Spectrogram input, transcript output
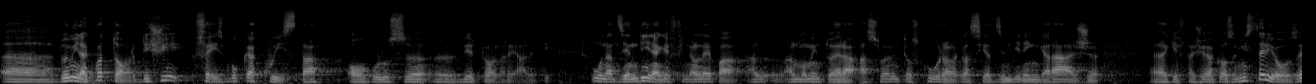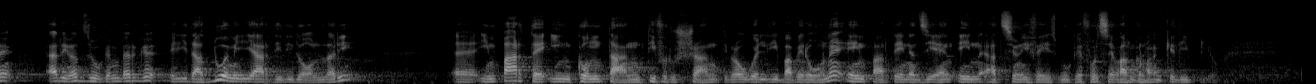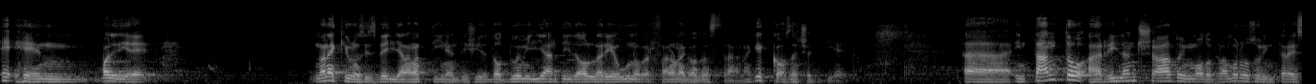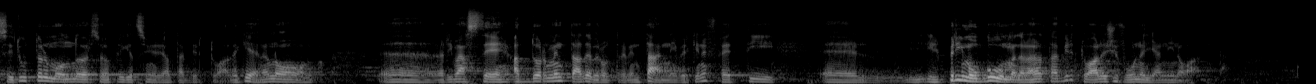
Eh, 2014 Facebook acquista Oculus eh, Virtual Reality, un'aziendina che fino all'epoca al, al momento era assolutamente oscura, la classica aziendina in garage eh, che faceva cose misteriose, arriva Zuckerberg e gli dà 2 miliardi di dollari eh, in parte in contanti fruscianti, proprio quelli di Paperone, e in parte in, azien- in azioni Facebook, che forse valgono anche di più. E, ehm, voglio dire, non è che uno si sveglia la mattina e decide do 2 miliardi di dollari a uno per fare una cosa strana, che cosa c'è dietro? Eh, intanto ha rilanciato in modo clamoroso l'interesse di tutto il mondo verso le applicazioni di realtà virtuale, che erano eh, rimaste addormentate per oltre vent'anni, perché in effetti eh, il primo boom della realtà virtuale ci fu negli anni 90.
